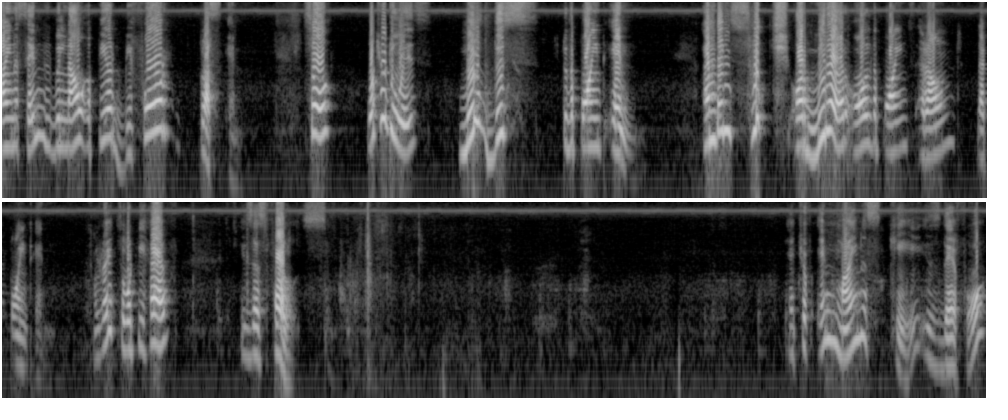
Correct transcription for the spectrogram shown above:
minus n will now appear before plus n. So, what you do is move this to the point n and then switch or mirror all the points around that point n. All right. So, what we have is as follows. h of n minus k is therefore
